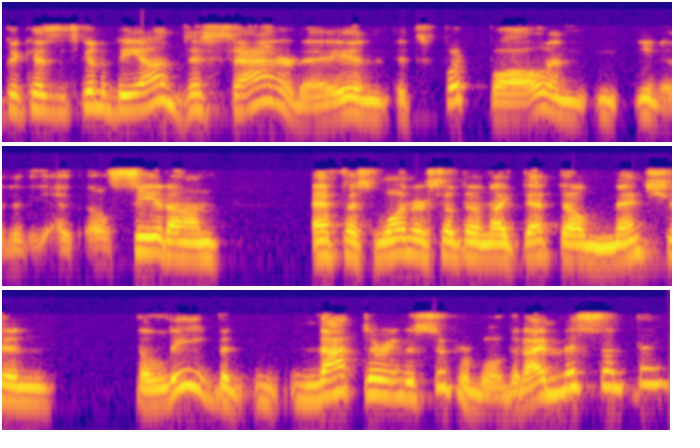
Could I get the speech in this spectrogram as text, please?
because it's going to be on this Saturday and it's football, and you know I'll see it on FS1 or something like that. They'll mention the league, but not during the Super Bowl. Did I miss something?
